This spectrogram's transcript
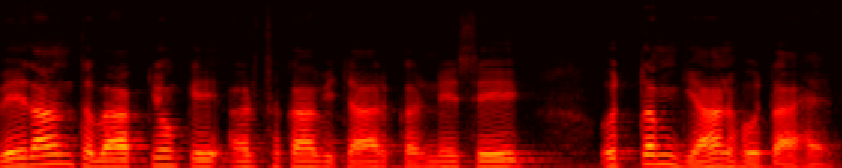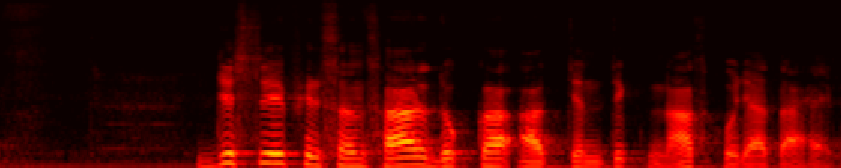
वेदांत वाक्यों के अर्थ का विचार करने से उत्तम ज्ञान होता है, जिससे फिर संसार दुख का आत्यंतिक नाश हो जाता है।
